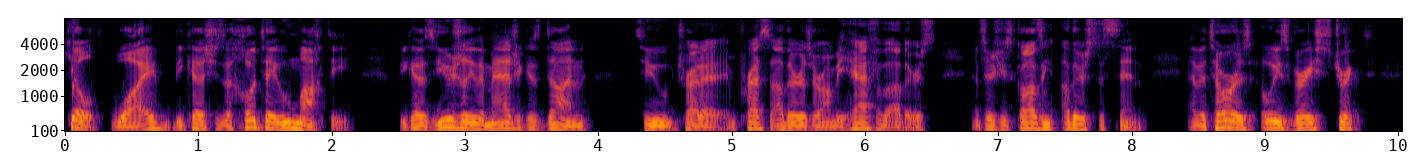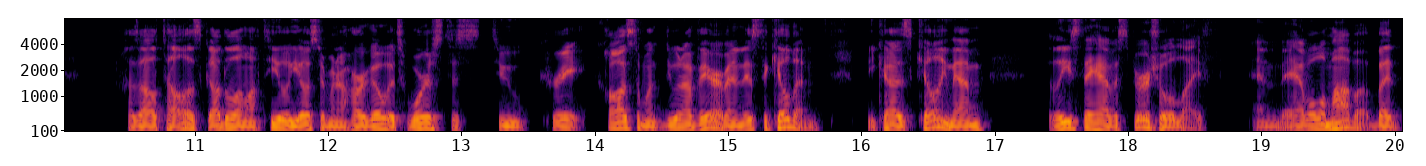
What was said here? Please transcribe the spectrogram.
killed. Why? Because she's a chote umachti. Because usually the magic is done to try to impress others or on behalf of others, and so she's causing others to sin. And the Torah is always very strict. Chazal tell us, Gadol Amatil Yosef and Hargo, it's worse to, to create cause someone to do an Avera than it is to kill them. Because killing them, at least they have a spiritual life and they have Olam Haba, but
